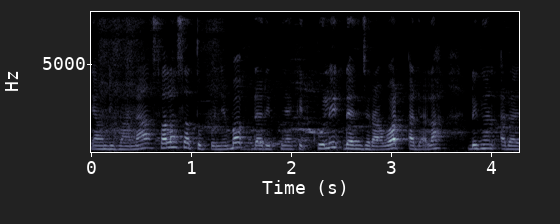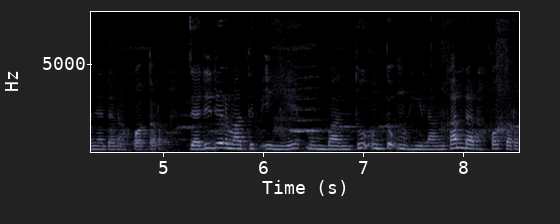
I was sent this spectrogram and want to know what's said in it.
yang di mana salah satu penyebab dari penyakit kulit dan jerawat adalah dengan adanya darah kotor. Jadi dermatip ini membantu untuk menghilangkan darah kotor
